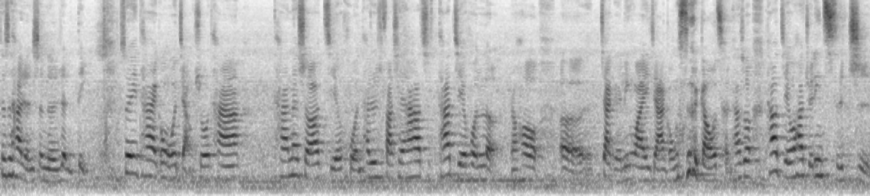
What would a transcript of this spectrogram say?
这是他人生的认定。所以他还跟我讲说他。她那时候要结婚，她就是发现她她结婚了，然后呃嫁给另外一家公司的高层。她说她要结婚，她决定辞职，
